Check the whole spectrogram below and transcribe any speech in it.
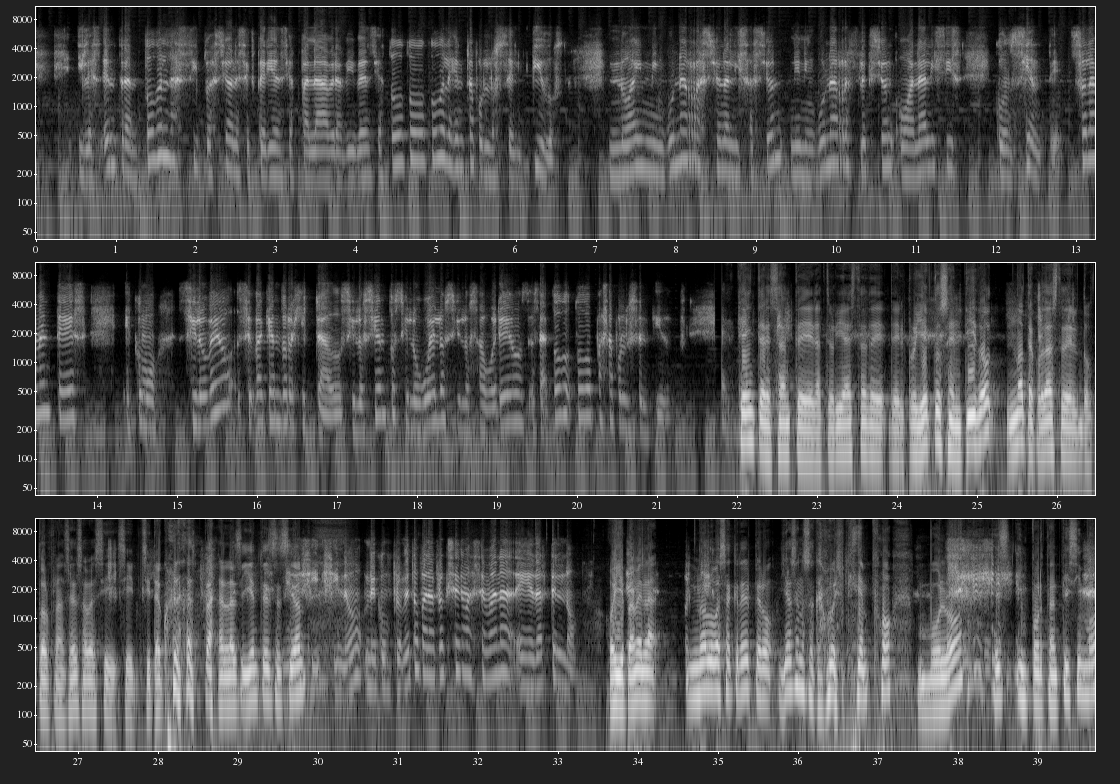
y les entran todas las situaciones, experiencias, palabras, vivencias, todo, todo, todo les entra por los sentidos. No hay ninguna racionalización ni ninguna reflexión o análisis consciente. Solamente es, es como, si lo veo, se va quedando registrado. Si lo siento, si lo huelo, si lo saboreo, o sea, todo, todo pasa por los sentidos. Qué interesante la teoría esta del proyecto sentido. ¿No te acordaste de doctor francés, a ver si, si, si te acuerdas para la siguiente sesión. Si, no, me comprometo para la próxima semana eh, darte el nombre. Oye, Pamela, no lo vas a creer, pero ya se nos acabó el tiempo, voló, es importantísimo.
